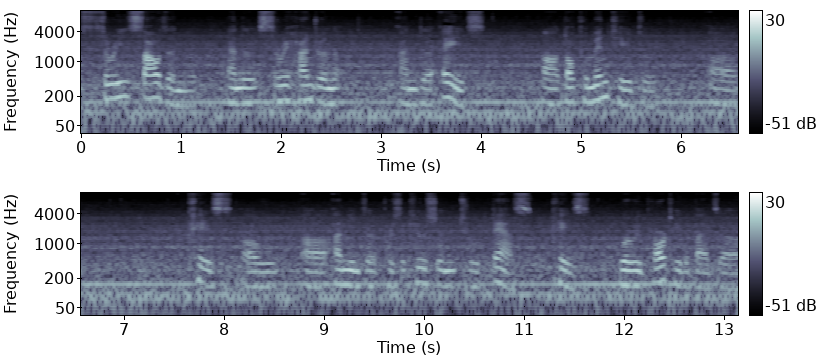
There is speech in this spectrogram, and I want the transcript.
3,308 uh, documented uh, case of, uh, I mean, the persecution to death case were reported by the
